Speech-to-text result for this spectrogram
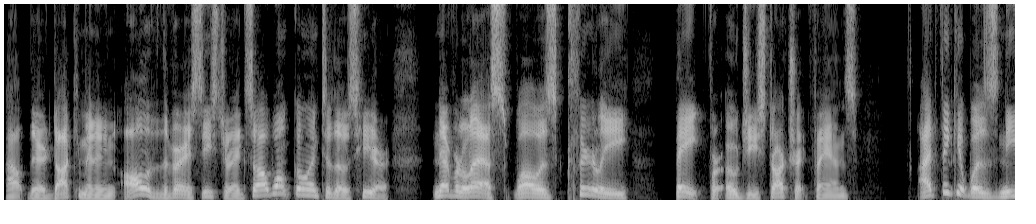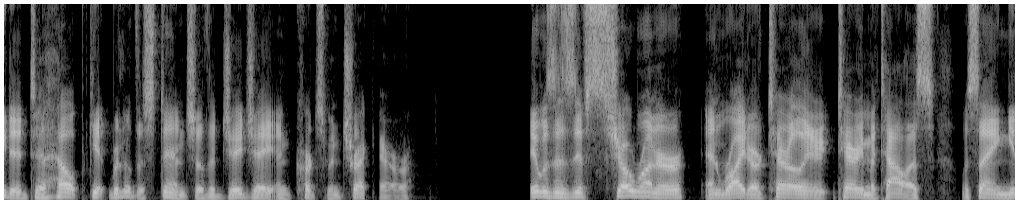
out there documenting all of the various Easter eggs, so I won't go into those here. Nevertheless, while it was clearly bait for OG Star Trek fans, I think it was needed to help get rid of the stench of the JJ and Kurtzman Trek era. It was as if showrunner and writer Terry, Terry Matalas was saying, you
